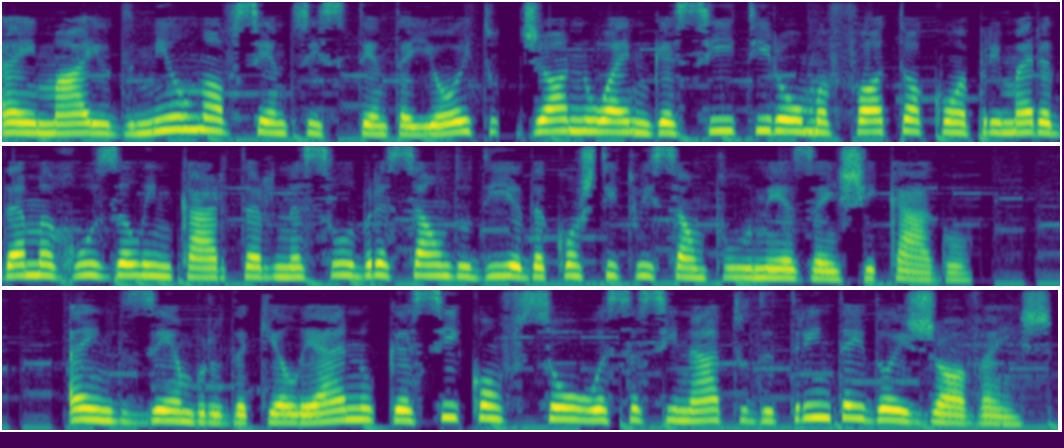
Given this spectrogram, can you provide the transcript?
Em maio de 1978, John Wayne Gacy tirou uma foto com a primeira-dama Rosalind Carter na celebração do Dia da Constituição Polonesa em Chicago. Em dezembro daquele ano, Gacy confessou o assassinato de 32 jovens.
